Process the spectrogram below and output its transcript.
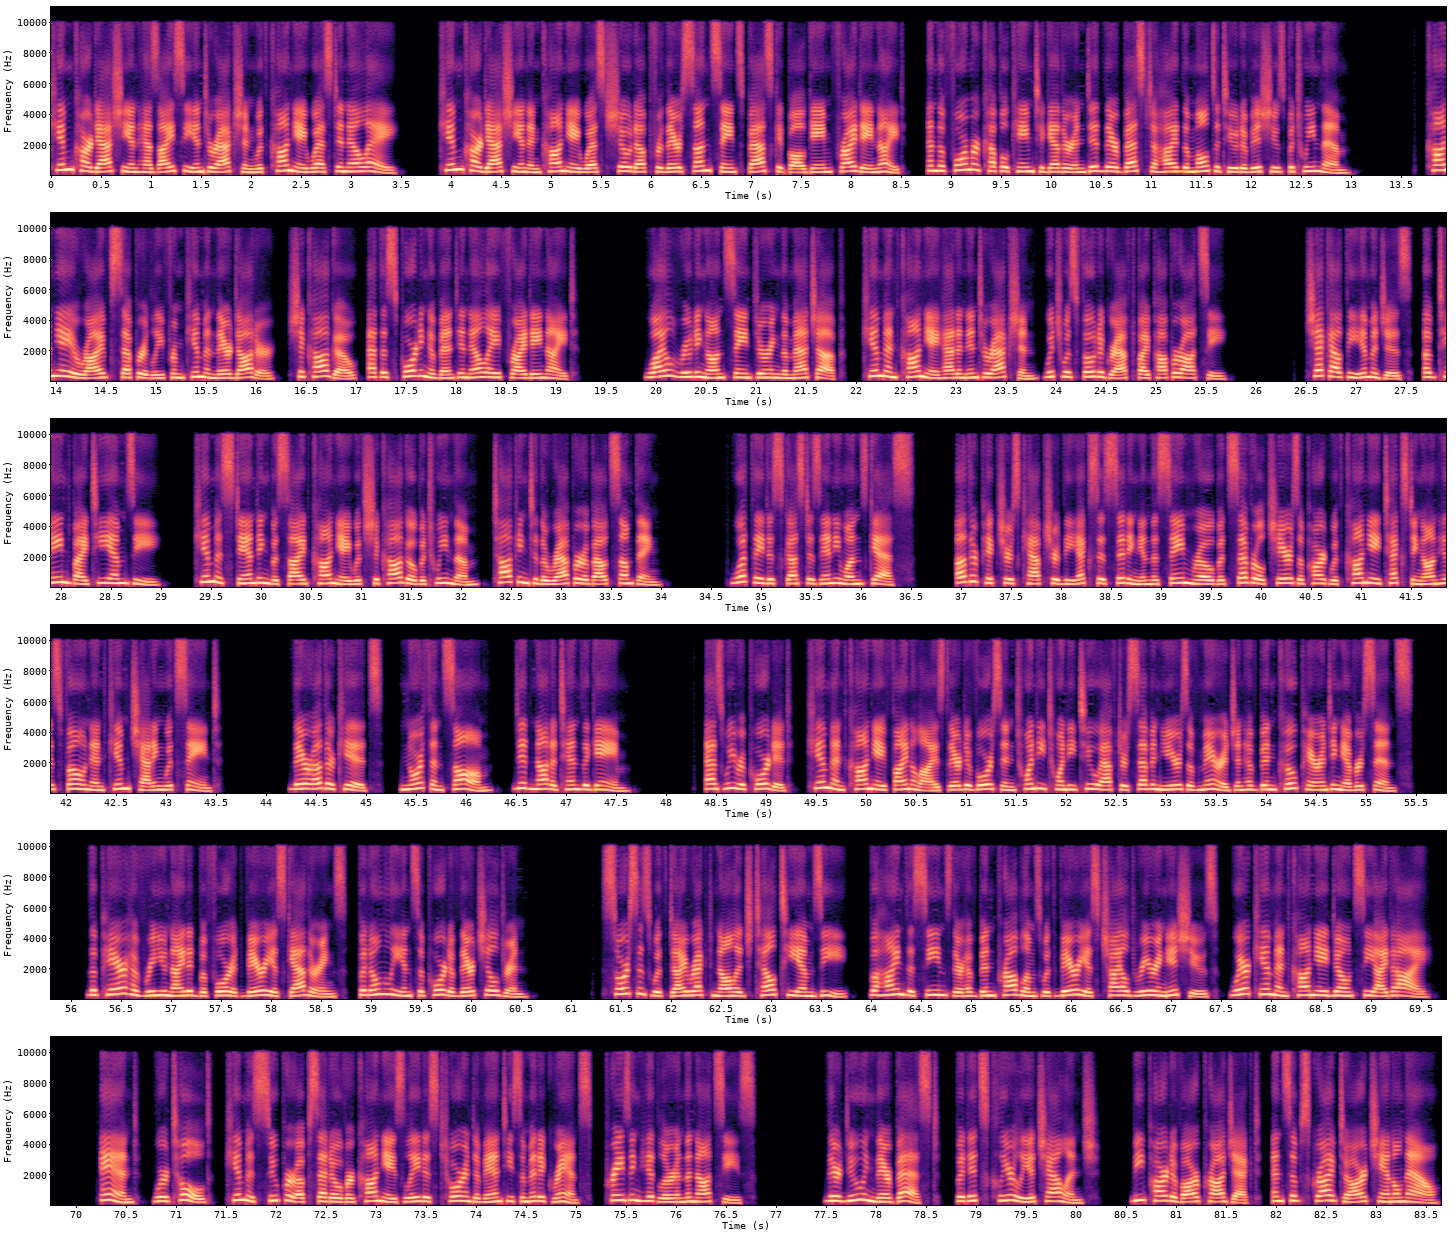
Kim Kardashian has icy interaction with Kanye West in LA. Kim Kardashian and Kanye West showed up for their son Saint's basketball game Friday night, and the former couple came together and did their best to hide the multitude of issues between them. Kanye arrived separately from Kim and their daughter, Chicago, at the sporting event in LA Friday night. While rooting on Saint during the matchup, Kim and Kanye had an interaction, which was photographed by paparazzi. Check out the images, obtained by TMZ. Kim is standing beside Kanye with Chicago between them, talking to the rapper about something. What they discussed is anyone's guess. Other pictures captured the exes sitting in the same row but several chairs apart with Kanye texting on his phone and Kim chatting with Saint. Their other kids, North and Psalm, did not attend the game. As we reported, Kim and Kanye finalized their divorce in 2022 after seven years of marriage and have been co parenting ever since. The pair have reunited before at various gatherings, but only in support of their children. Sources with direct knowledge tell TMZ, behind the scenes there have been problems with various child rearing issues, where Kim and Kanye don't see eye to eye. And, we're told, Kim is super upset over Kanye's latest torrent of anti Semitic rants, praising Hitler and the Nazis. They're doing their best, but it's clearly a challenge. Be part of our project, and subscribe to our channel now.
